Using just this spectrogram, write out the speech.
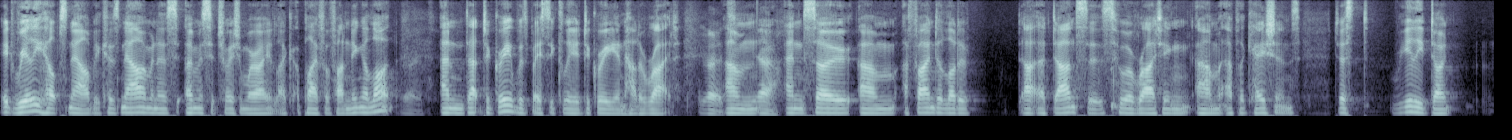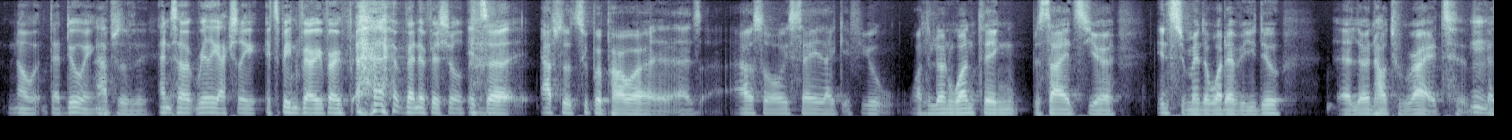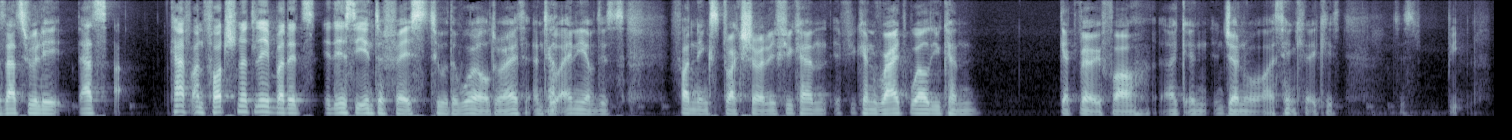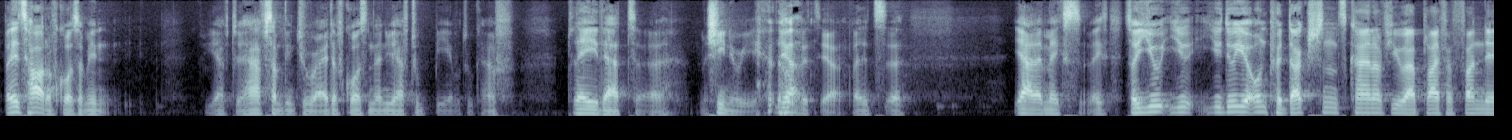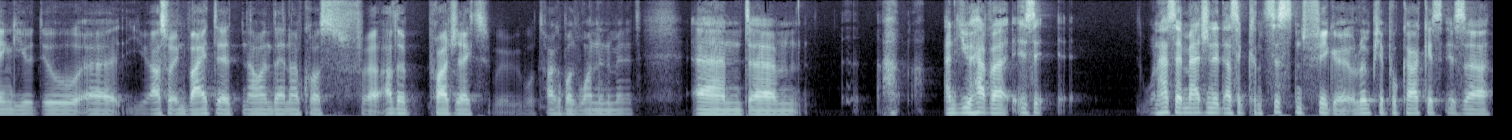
it really helps now because now I'm in a I'm in a situation where I like apply for funding a lot, and that degree was basically a degree in how to write. Right. Um, Yeah. And so um, I find a lot of uh, dancers who are writing um, applications just really don't know what they're doing. Absolutely. And so it really actually it's been very very beneficial. It's a absolute superpower. As I also always say, like if you want to learn one thing besides your instrument or whatever you do, uh, learn how to write because that's really that's kind of unfortunately, but it's it is the interface to the world, right, and to Yeah. any of this funding structure. And if you can if you can write well, you can get very far. Like in in general, I think like it's just be, but it's hard, of course. I mean, you have to have something to write, of course, and then you have to be able to kind of play that uh, machinery a little Yeah. bit. Yeah, but it's uh, yeah, that makes, makes so you you you do your own productions, kind of. You apply for funding. You do. Uh, you also invited now and then, of course, for other projects. We will talk about one in a minute, and um, and you have a is it one has to imagine it as a consistent figure. Olympia Bukkakis is a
